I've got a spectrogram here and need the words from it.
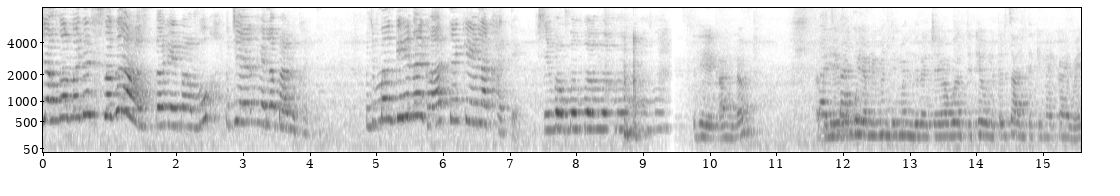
जंगलामध्ये सगळं असतं हे बांबू म्हणजे ह्याला बालू खाते म्हणजे मग हे नाही खात ते केला खाते असे बम बम बम बम बम बम. हे एक आणलं. आता हे बघूया मी म्हणते मंदिराच्या या वरती ठेवलं तर चालतं की नाही काय माहीत.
